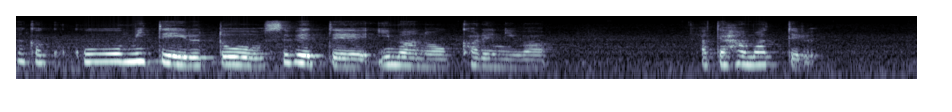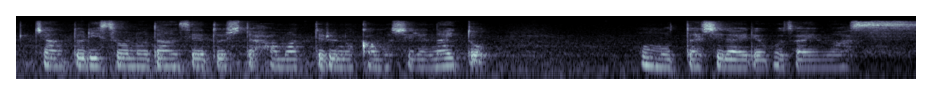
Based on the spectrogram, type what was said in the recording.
なんかここを見ていると全て今の彼には当てはまってるちゃんと理想の男性としてはまってるのかもしれないと思った次第でございます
